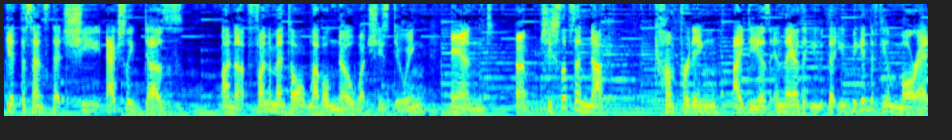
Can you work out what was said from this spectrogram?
get the sense that she actually does, on a fundamental level, know what she's doing, and uh, she slips enough comforting ideas in there that you that you begin to feel more at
